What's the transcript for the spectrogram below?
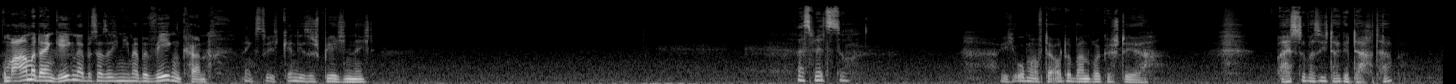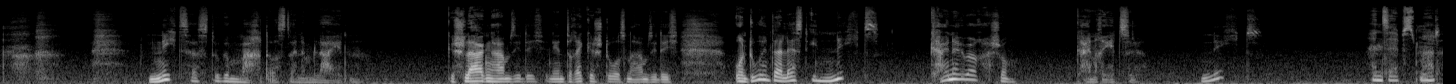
Umarme deinen Gegner, bis er sich nicht mehr bewegen kann. Denkst du, ich kenne diese Spielchen nicht? Was willst du? Wie ich oben auf der Autobahnbrücke stehe. Weißt du, was ich da gedacht habe? Nichts hast du gemacht aus deinem Leiden. Geschlagen haben sie dich, in den Dreck gestoßen haben sie dich. Und du hinterlässt ihnen nichts. Keine Überraschung. Kein Rätsel. Nichts. Ein Selbstmord.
